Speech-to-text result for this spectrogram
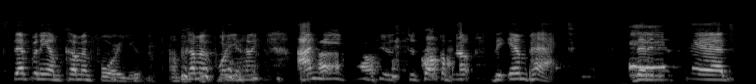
Stephanie, I'm coming for you. I'm coming for you, honey. I need you to, to talk about the impact that it has had,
